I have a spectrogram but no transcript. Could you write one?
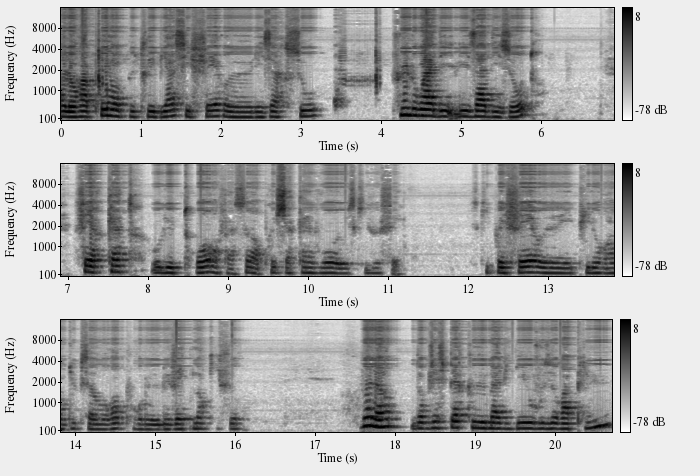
alors après, on peut très bien c'est faire euh, les arceaux plus loin les uns des autres. Faire 4 au lieu de 3. Enfin ça, après, chacun voit euh, ce qu'il veut faire. Ce qu'il préfère euh, et puis le rendu que ça aura pour le, vêtement qu'il fera. Voilà, donc j'espère que ma vidéo vous aura plu.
